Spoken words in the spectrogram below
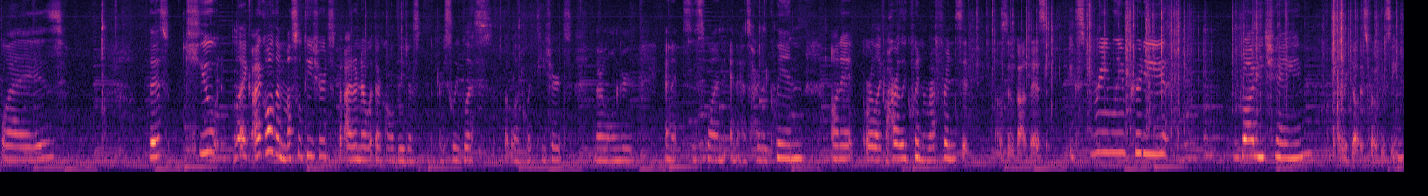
was this cute like I call them muscle t-shirts but I don't know what they're called they just are sleeveless but look like t-shirts they're longer and it's this one and it has Harley Quinn on it or like a Harley Quinn reference. It also got this extremely pretty body chain. There we go, it's focusing.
